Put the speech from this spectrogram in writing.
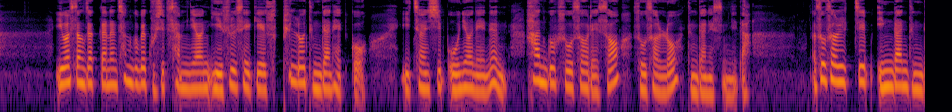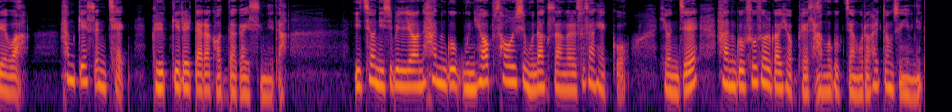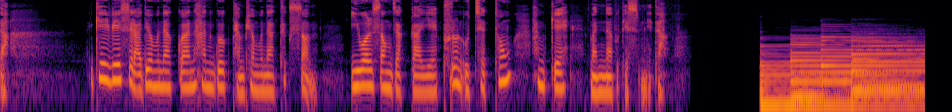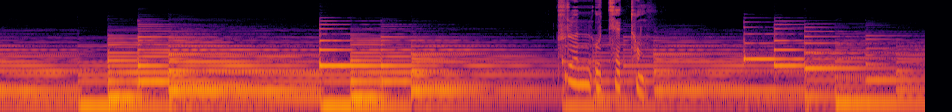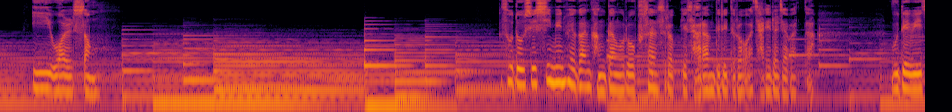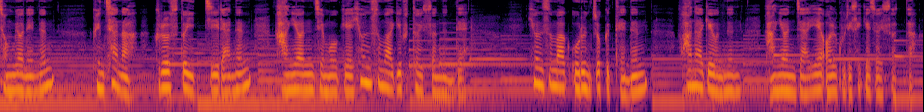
이월성 작가는 1993년 예술세계 수필로 등단했고 2015년에는 한국 소설에서 소설로 등단했습니다. 소설집 인간 등대와 함께 쓴 책 글길을 따라 걷다가 있습니다. 2021년 한국 문협 서울시 문학상을 수상했고 현재 한국소설가협회 사무국장으로 활동 중입니다. KBS 라디오 문학관 한국 단편문학 특선 이월성 작가의 푸른 우체통 함께 만나보겠습니다. 푸른 우체통 이월성 소도시 시민회관 강당으로 부산스럽게 사람들이 들어와 자리를 잡았다. 무대 위 정면에는 괜찮아, 그럴 수도 있지라는 강연 제목의 현수막이 붙어 있었는데, 현수막 오른쪽 끝에는 환하게 웃는 강연자의 얼굴이 새겨져 있었다.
